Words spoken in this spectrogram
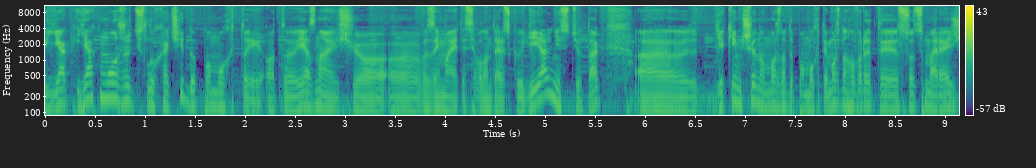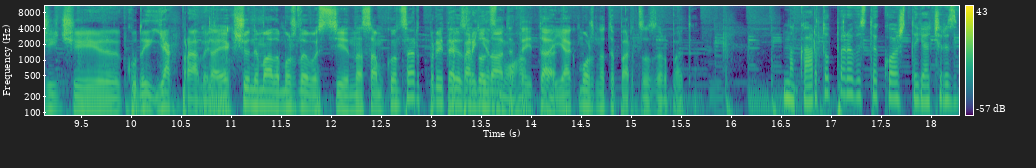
Як, як можуть слухачі допомогти? От е, я знаю, що е, ви займаєтеся волонтерською діяльністю, так? Е, яким чином можна допомогти? Можна говорити соцмережі чи куди, як правильно? Та, якщо не мали можливості на сам концерт прийти Тепер задонатити, та, так. як можна тепер це зробити? На карту перевести кошти. Я через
